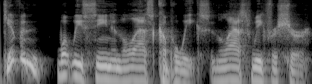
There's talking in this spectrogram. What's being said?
given what we've seen in the last couple weeks, in the last week for sure,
